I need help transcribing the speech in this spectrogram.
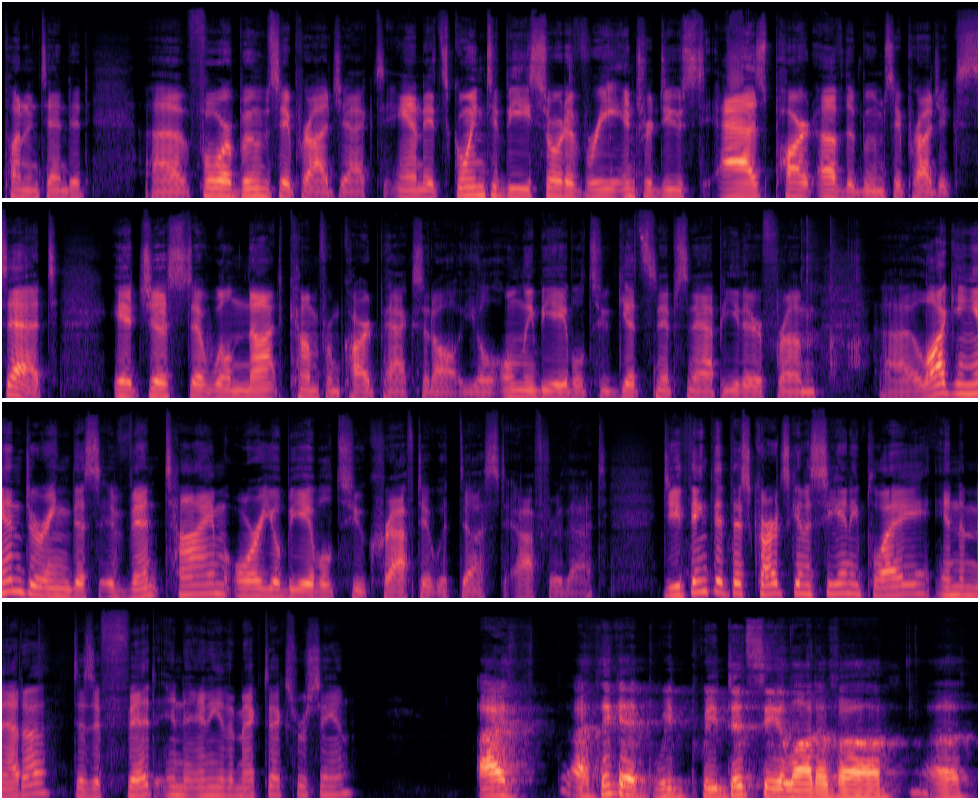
pun intended. Uh, for Boomsday Project, and it's going to be sort of reintroduced as part of the Boomsday Project set. It just uh, will not come from card packs at all. You'll only be able to get Snip Snap either from uh, logging in during this event time, or you'll be able to craft it with dust after that. Do you think that this card's going to see any play in the meta? Does it fit into any of the mech decks we're seeing? I I think it. We we did see a lot of.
